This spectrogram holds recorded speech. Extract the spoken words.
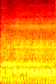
Yeah.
